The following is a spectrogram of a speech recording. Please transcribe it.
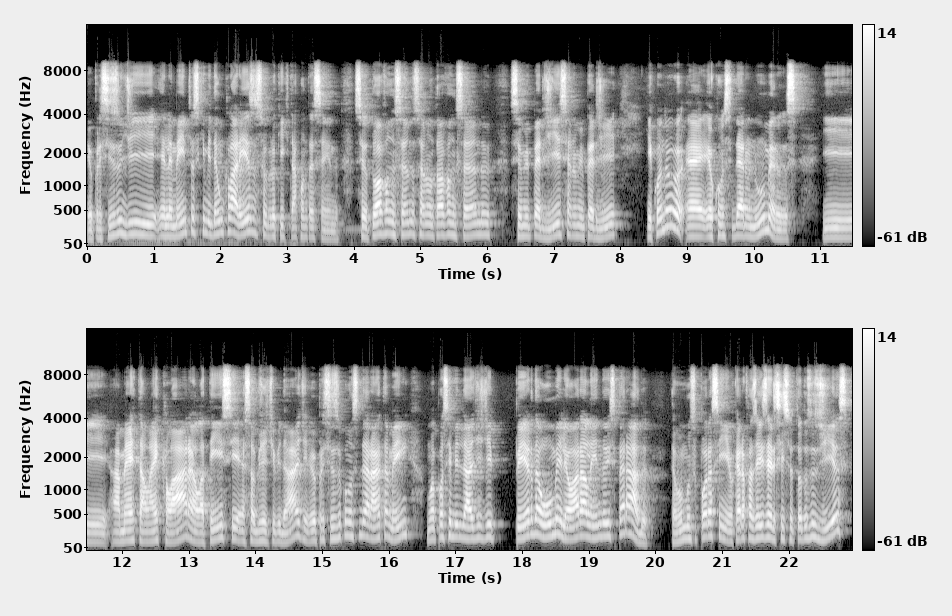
Eu preciso de elementos que me dão clareza sobre o que está acontecendo. Se eu estou avançando, se eu não estou avançando, se eu me perdi, se eu não me perdi. E quando é, eu considero números e a meta lá é clara, ela tem esse, essa objetividade, eu preciso considerar também uma possibilidade de perda ou melhor além do esperado. Então vamos supor assim, eu quero fazer exercício todos os dias,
